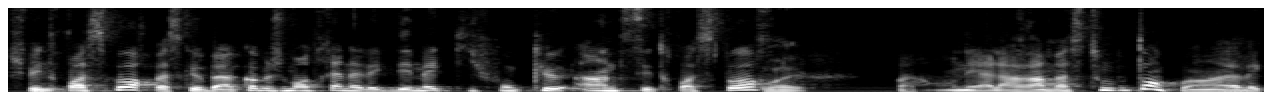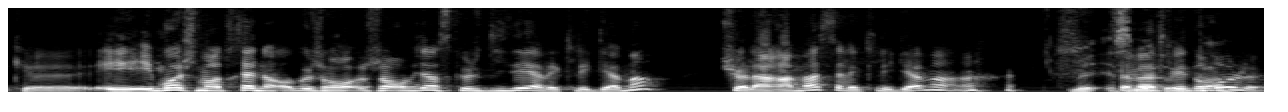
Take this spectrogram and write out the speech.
fais Mm. trois sports parce que ben comme je m'entraîne avec des mecs qui font que un de ces trois sports, Ouais. bah, on est à la ramasse tout le temps, quoi. hein, avec euh, et, et moi je m'entraîne, j'en j'en reviens à ce que je disais avec les gamins. Je suis à la ramasse avec les gamins. hein. Mais Ça m'a fait pas. drôle.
